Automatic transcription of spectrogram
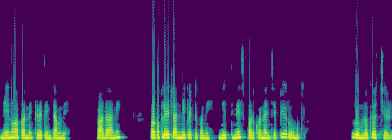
నేను అపర్ణ ఇక్కడే తింటాంలే. పాదా అని ఒక ప్లేట్లు అన్నీ పెట్టుకొని మీరు తినేసి పడుకోండి అని చెప్పి రూమ్కి రూమ్లోకి వచ్చాడు.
